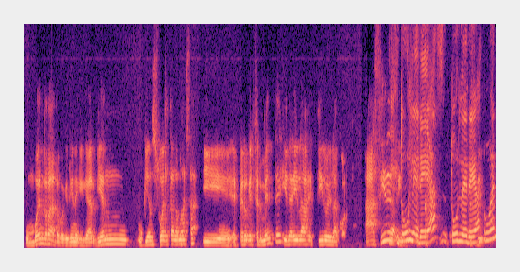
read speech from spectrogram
un buen rato, porque tiene que quedar bien, bien suelta la masa, y espero que fermente, y de ahí las estiro y la corto. Así de Ya, ¿Y tú lereas? ¿Tú lereas, Sí. Rubén?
